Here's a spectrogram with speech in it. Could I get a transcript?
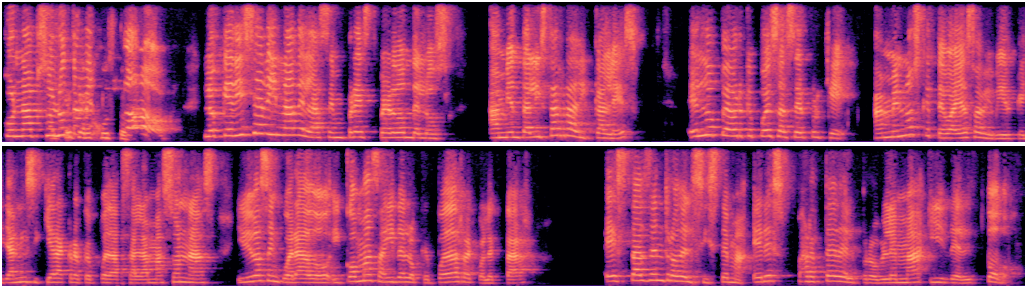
con absolutamente justo. todo. Lo que dice Dina de las empresas, perdón, de los ambientalistas radicales, es lo peor que puedes hacer porque a menos que te vayas a vivir, que ya ni siquiera creo que puedas, al Amazonas y vivas encuerado y comas ahí de lo que puedas recolectar, estás dentro del sistema, eres parte del problema y del todo.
